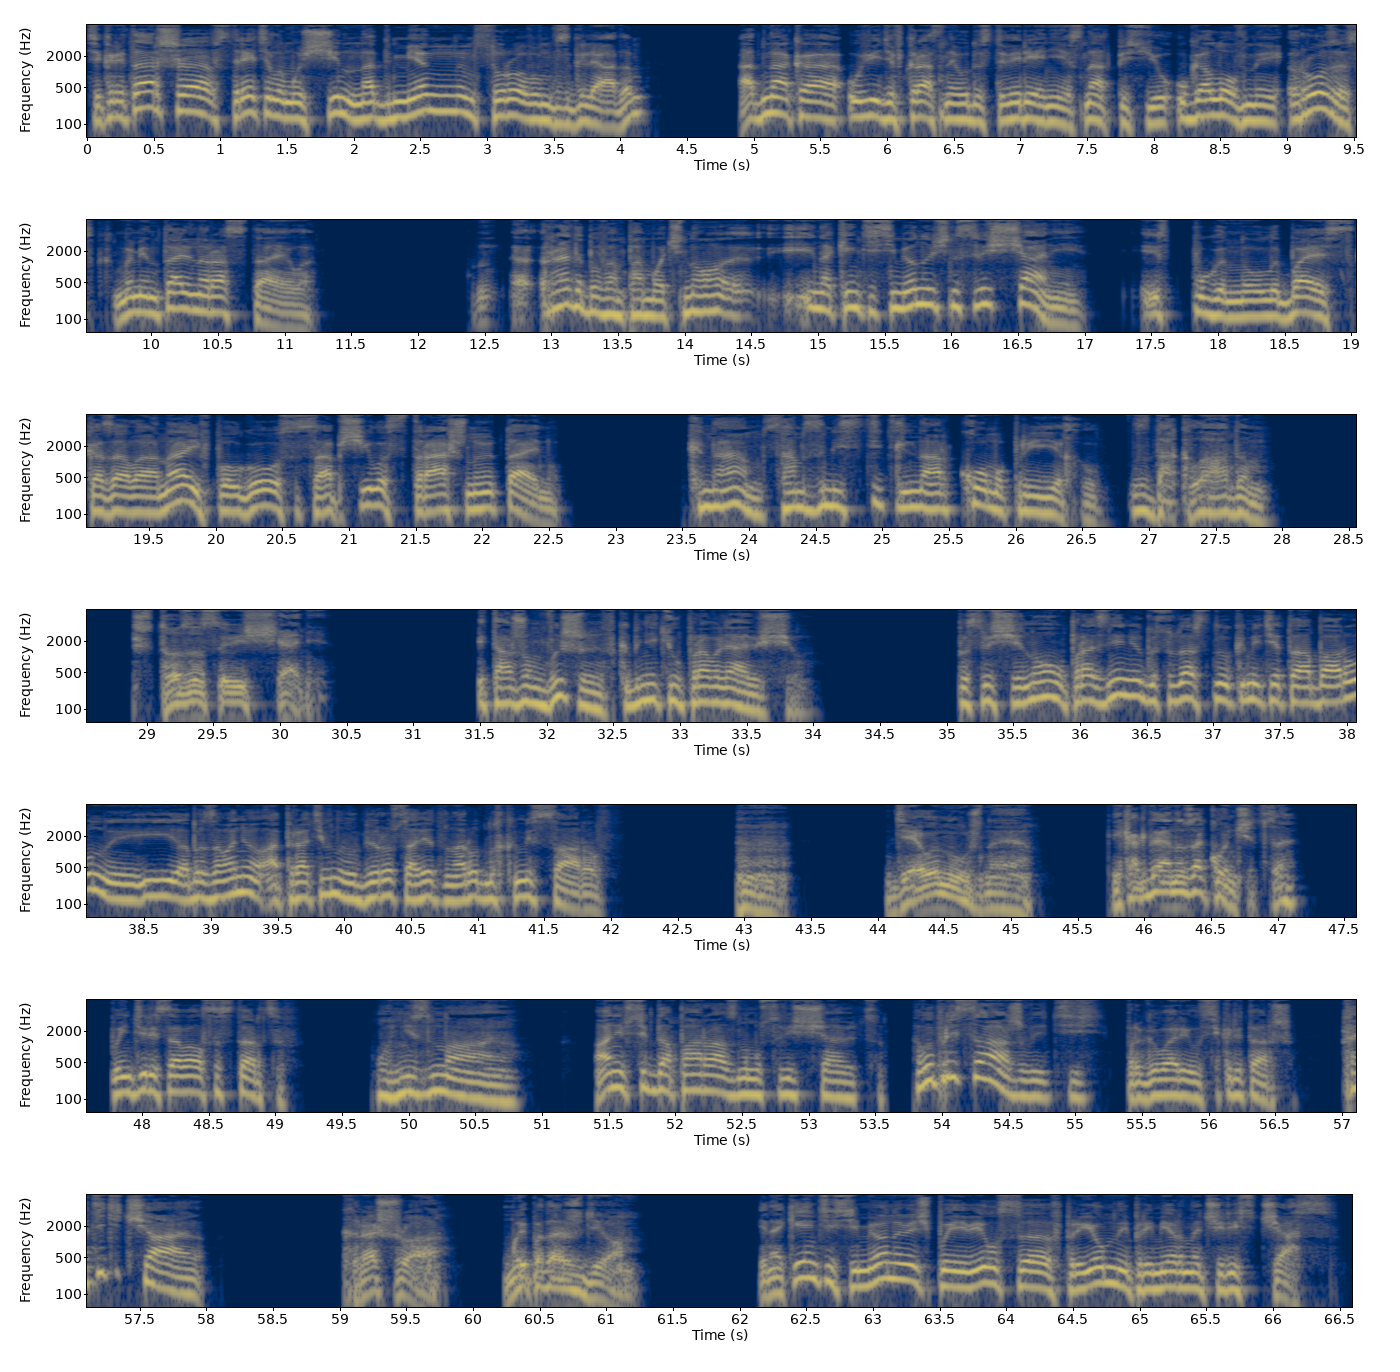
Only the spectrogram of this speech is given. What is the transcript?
Секретарша встретила мужчин надменным суровым взглядом, однако, увидев красное удостоверение с надписью «Уголовный розыск», моментально растаяла. «Рада бы вам помочь, но Иннокентий Семенович на совещании», испуганно улыбаясь, сказала она и в полголоса сообщила страшную тайну. «К нам сам заместитель наркома приехал с докладом». «Что за совещание?» «Этажом выше, в кабинете управляющего. Посвящено упразднению Государственного комитета обороны и образованию оперативного бюро Совета народных комиссаров». Хм, «Дело нужное. И когда оно закончится?» — поинтересовался Старцев. «О, не знаю. Они всегда по-разному совещаются. А вы присаживайтесь», — проговорила секретарша. «Хотите чаю?» «Хорошо. Мы подождем». Иннокентий Семенович появился в приемной примерно через час.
